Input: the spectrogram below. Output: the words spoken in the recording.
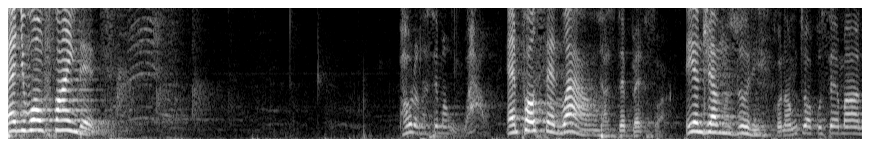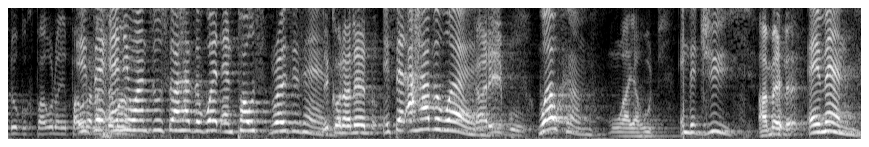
and you won't find it. paulo anasema wow And Paul said, Wow, that's the best one hiyo njia mzuri. kuna mtu wa ndugu paulo paulo Is there anasema anyone who also has a word? And Paul rose his hand. niko na neno He said, I have a word. karibu Welcome in the Jews. amen eh? Amen.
